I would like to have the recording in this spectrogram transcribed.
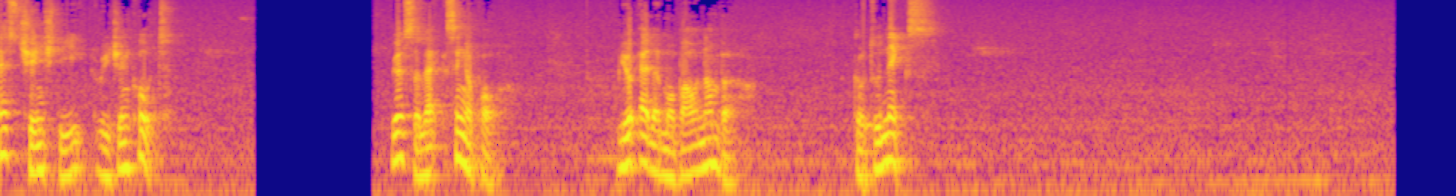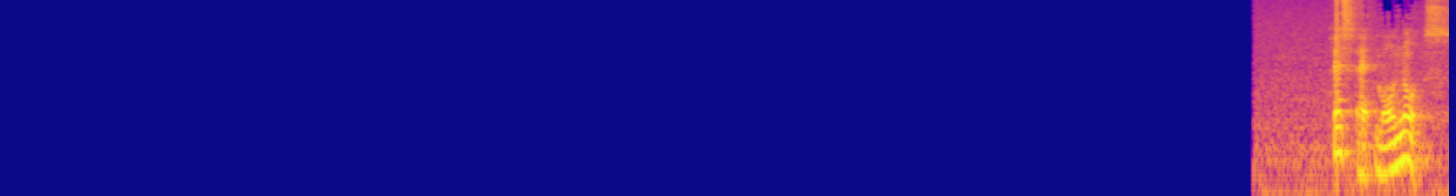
Let's change the region code. We'll select Singapore. We'll add a mobile number. Go to next. Let's add more nodes.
